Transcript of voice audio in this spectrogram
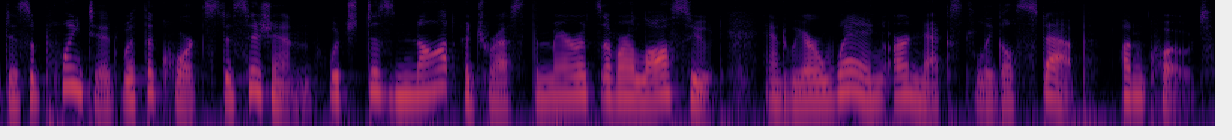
disappointed with the court's decision, which does not address the merits of our lawsuit, and we are weighing our next legal step, Unquote.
